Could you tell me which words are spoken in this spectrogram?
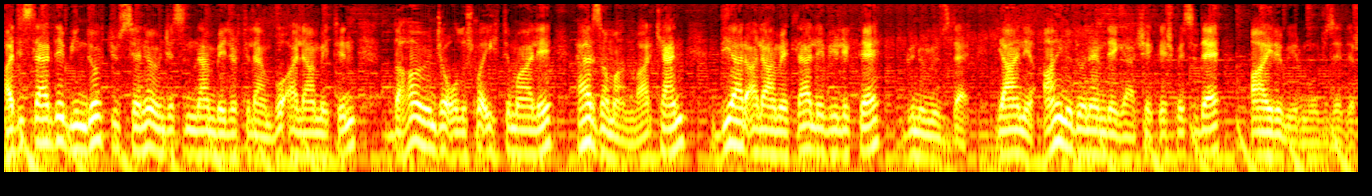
Hadislerde 1400 sene öncesinden belirtilen bu alametin daha önce oluşma ihtimali her zaman varken diğer alametlerle birlikte günümüzde yani aynı dönemde gerçekleşmesi de ayrı bir mucizedir.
